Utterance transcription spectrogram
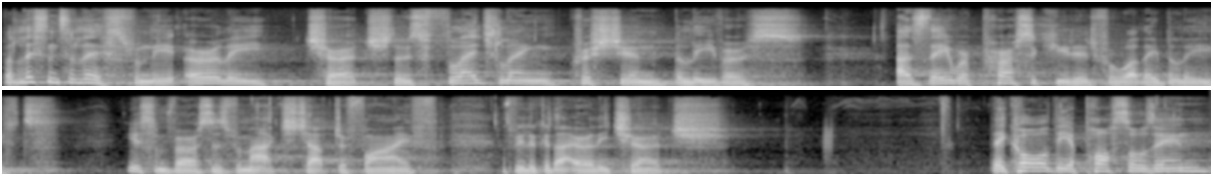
But listen to this from the early church, those fledgling Christian believers. as they were persecuted for what they believed. Here's some verses from Acts chapter 5 as we look at that early church. They called the apostles in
